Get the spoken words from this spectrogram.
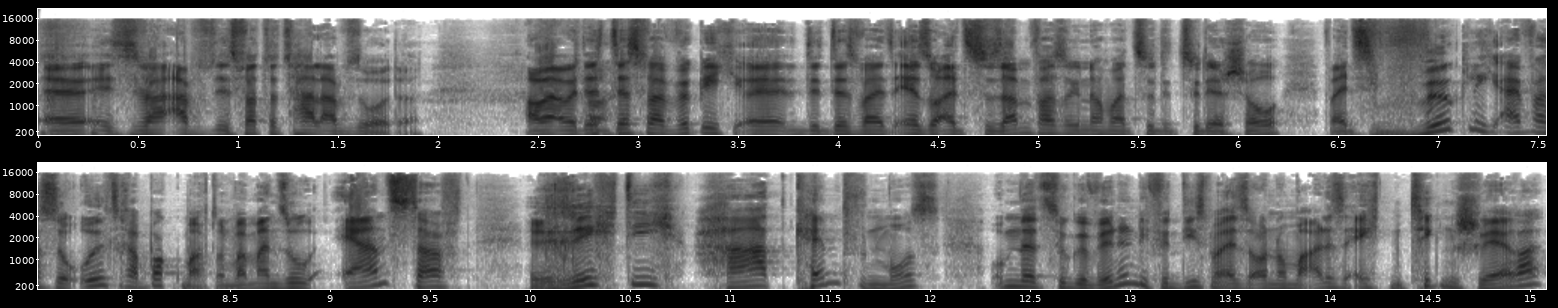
Äh, es, war, es war total absurd. oder? Aber, aber das, das war wirklich, äh, das war jetzt eher so als Zusammenfassung nochmal zu, zu der Show, weil es wirklich einfach so ultra Bock macht und weil man so ernsthaft richtig hart kämpfen muss, um da zu gewinnen. Ich finde, diesmal ist auch nochmal alles echt ein Ticken schwerer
